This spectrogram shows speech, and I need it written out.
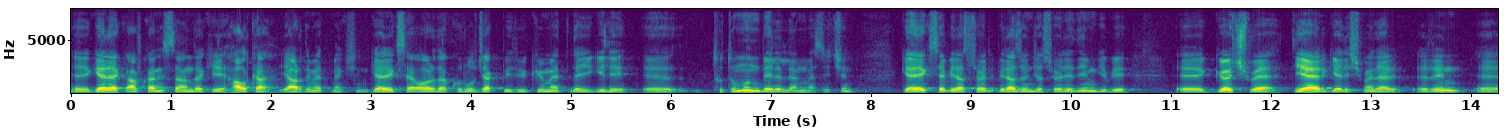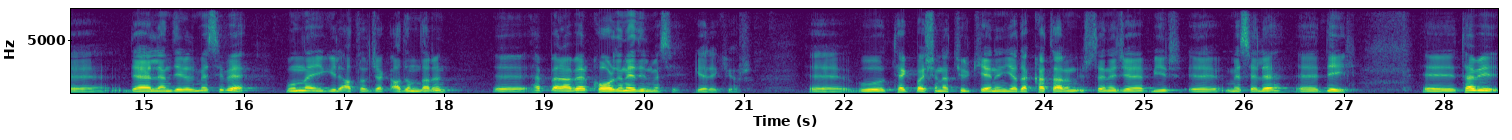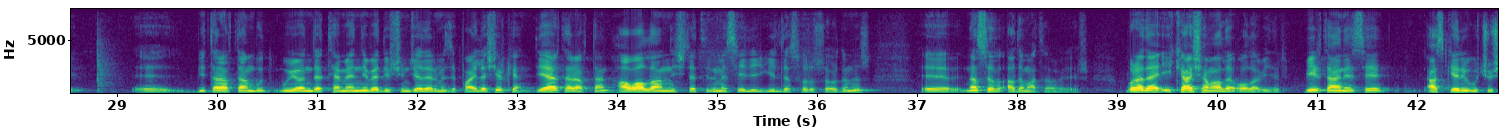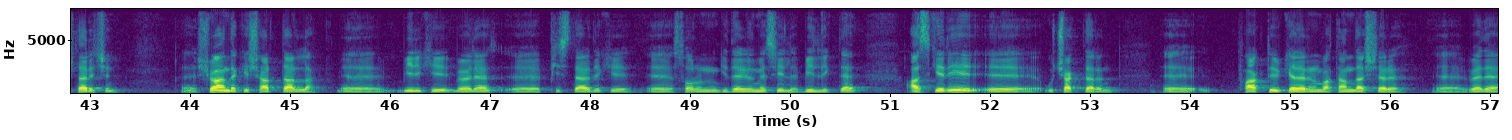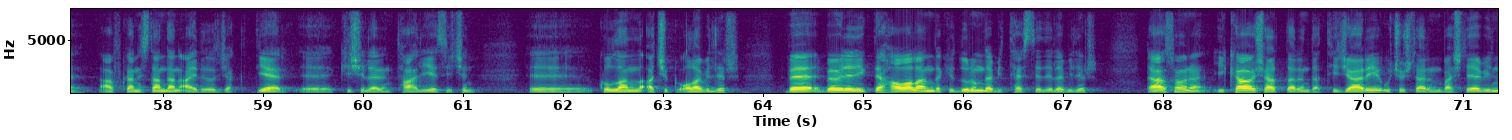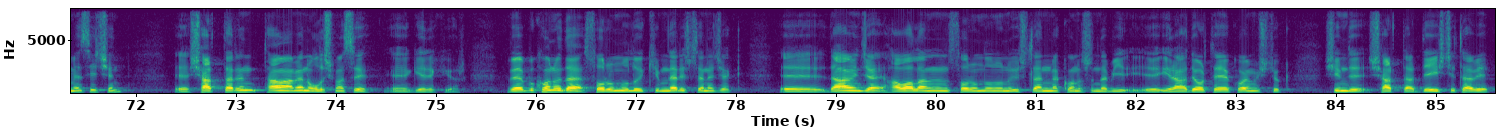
e, gerek Afganistan'daki halka yardım etmek için, gerekse orada kurulacak bir hükümetle ilgili e, tutumun belirlenmesi için, gerekse biraz biraz önce söylediğim gibi e, göç ve diğer gelişmelerin e, değerlendirilmesi ve bununla ilgili atılacak adımların e, hep beraber koordine edilmesi gerekiyor. E, bu tek başına Türkiye'nin ya da Katar'ın üstleneceği bir e, mesele e, değil. E, tabii bir taraftan bu, bu yönde temenni ve düşüncelerimizi paylaşırken diğer taraftan havaalanının işletilmesiyle ilgili de soru sordunuz. E, nasıl adım atılabilir? Burada iki aşamalı olabilir. Bir tanesi askeri uçuşlar için e, şu andaki şartlarla e, bir iki böyle e, pistlerdeki e, sorunun giderilmesiyle birlikte askeri e, uçakların e, farklı ülkelerin vatandaşları ve de Afganistan'dan ayrılacak diğer e, kişilerin tahliyesi için e, kullanılı açık olabilir ve böylelikle havalandaki durum da bir test edilebilir. Daha sonra ICAO şartlarında ticari uçuşların başlayabilmesi için e, şartların tamamen oluşması e, gerekiyor. Ve bu konuda sorumluluğu kimler üstlenecek? E, Daha önce havaalanının sorumluluğunu üstlenme konusunda bir e, irade ortaya koymuştuk. Şimdi şartlar değişti tabii.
